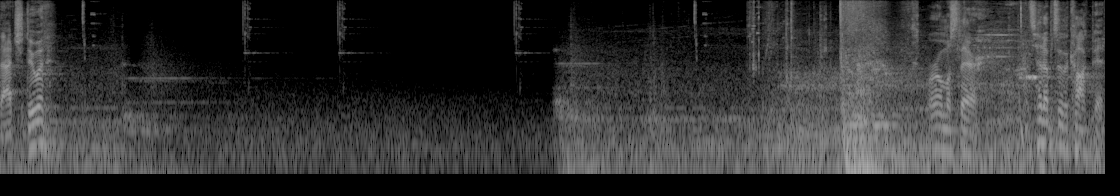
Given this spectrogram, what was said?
That should do it. We're almost there. Let's head up to the cockpit.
